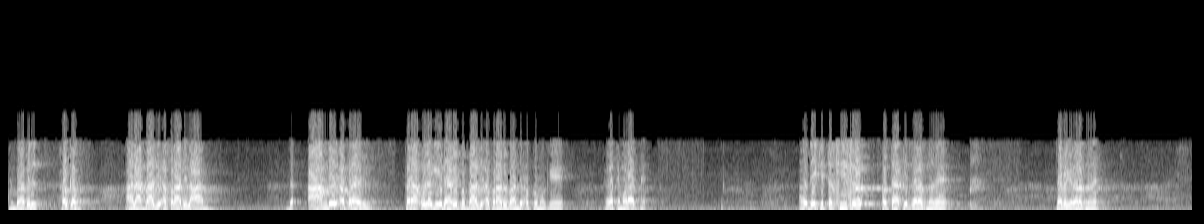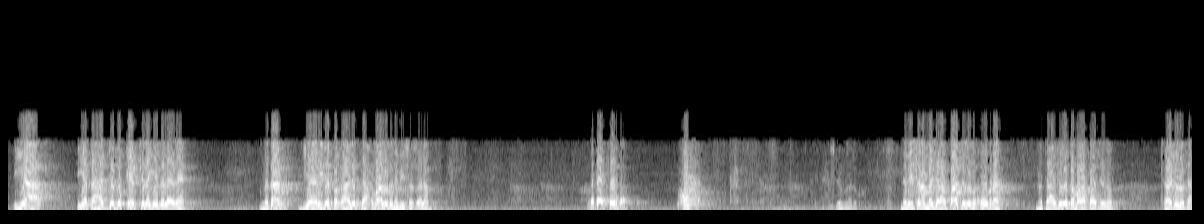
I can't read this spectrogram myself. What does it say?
من باب الحكم على بعض افراد العام عام ډیر افرادی تر اولګي دا غي په بعض افراد باندې حکم وکي غته مراد ده او دې کې تخصیص او تعقیب غرض نه ده دا به غرض نه ده یا یتهجد قید کې لګیدل دی نو دا جاری ده په غالب د احوالو د نبی صلی الله علیه وسلم دا تفسیر ده نبی سلام بجرا پاسه د خوب نه نو تاجود ته برا پاسه دو تاجود ته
